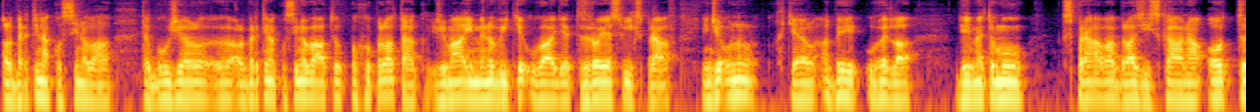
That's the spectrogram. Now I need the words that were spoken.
Albertina Kosinová, tak bohužel eh, Albertina Kosinová to pochopila tak, že má jmenovitě uvádět zdroje svých zpráv, jenže on chtěl, aby uvedla, dejme tomu, zpráva byla získána od eh,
